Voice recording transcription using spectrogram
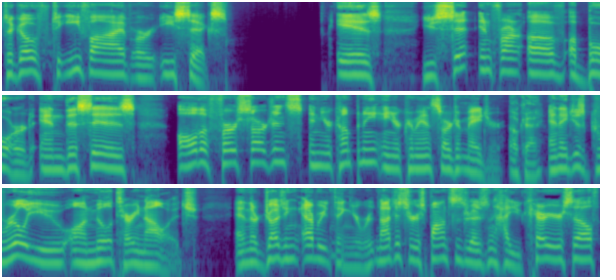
to go to E5 or E6 is you sit in front of a board, and this is all the first sergeants in your company and your command sergeant major. Okay. And they just grill you on military knowledge. And they're judging everything. Your not just your responses, they're judging how you carry yourself,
